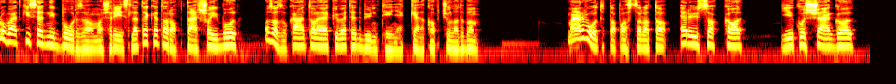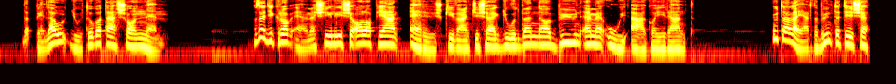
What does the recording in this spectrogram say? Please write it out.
próbált kiszedni borzalmas részleteket a raptársaiból az azok által elkövetett bűntényekkel kapcsolatban. Már volt tapasztalata erőszakkal, gyilkossággal, de például gyújtogatással nem. Az egyik rab elmesélése alapján erős kíváncsiság gyújt benne a bűn eme új ága iránt. Miután lejárt a büntetése,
